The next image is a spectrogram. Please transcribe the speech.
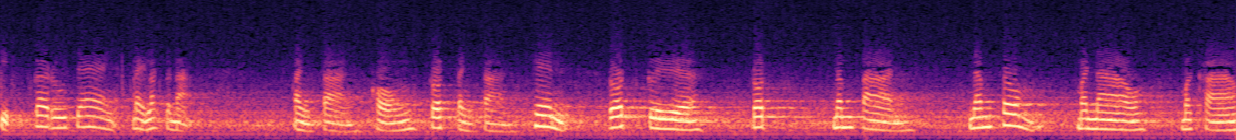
จิตก็รู้แจ้งในลักษณะต่างๆของรสต่างๆ เช่นรสเกลือรสน้ำตาล น้ำส้ม มะนาว มะขาม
